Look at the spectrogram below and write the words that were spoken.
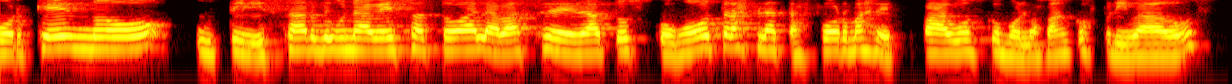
¿Por qué no utilizar de una vez a toda la base de datos con otras plataformas de pagos como los bancos privados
